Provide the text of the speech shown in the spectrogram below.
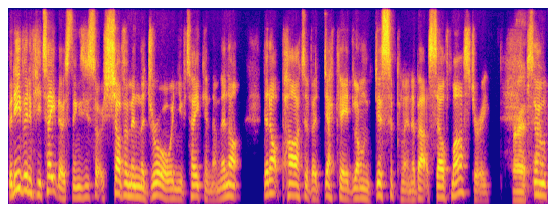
But even if you take those things, you sort of shove them in the drawer when you've taken them. They're not. They're not part of a decade-long discipline about self-mastery. Right. So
